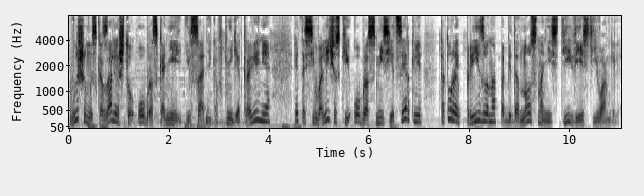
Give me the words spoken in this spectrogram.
Выше мы сказали, что образ коней и всадников в книге Откровения – это символический образ миссии церкви, которая призвана победоносно нести весть Евангелия.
